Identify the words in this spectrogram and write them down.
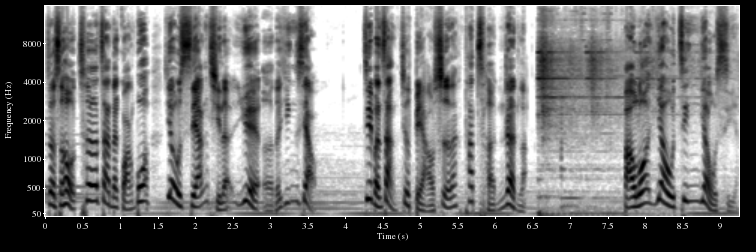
这时候，车站的广播又响起了悦耳的音效，基本上就表示呢，他承认了。保罗又惊又喜啊，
